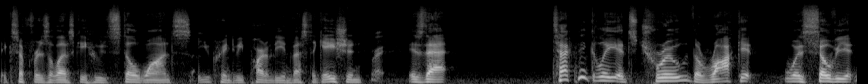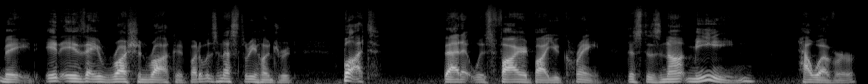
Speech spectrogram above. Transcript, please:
except for Zelensky, who still wants Ukraine to be part of the investigation, Right. is that technically it's true the rocket was Soviet made. It is a Russian rocket, but it was an S 300, but that it was fired by Ukraine. This does not mean, however,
